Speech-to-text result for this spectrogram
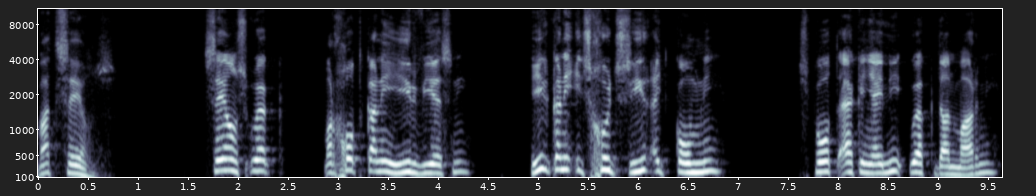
wat sê ons? Sê ons ook Maar God kan nie hier wees nie. Hier kan nie iets goeds hier uitkom nie. Spot ek en jy nie ook dan maar nie.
